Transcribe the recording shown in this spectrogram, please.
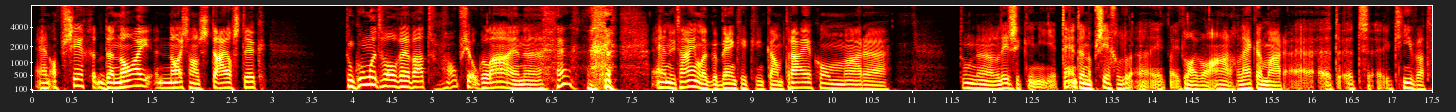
En op zich, de nooi, nooi zo'n stijlstuk. Toen ging het wel weer wat, op chocola. En, en uiteindelijk ben ik in kamp kom, maar toen uh, lees ik in die tent en op zich, uh, ik, ik wel aardig lekker, maar uh, het, het, ik hier wat,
